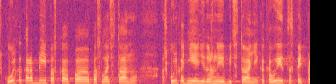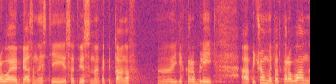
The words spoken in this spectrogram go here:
сколько кораблей послать в Тану, сколько дней они должны быть в Тане, каковы, так сказать, права и обязанности, соответственно, капитанов э, этих кораблей. А причем этот караван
